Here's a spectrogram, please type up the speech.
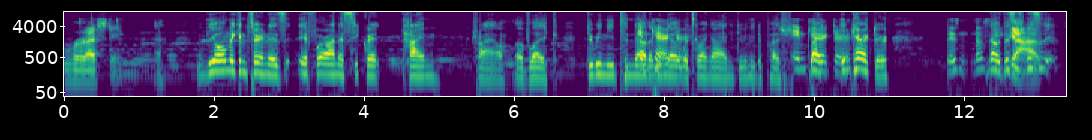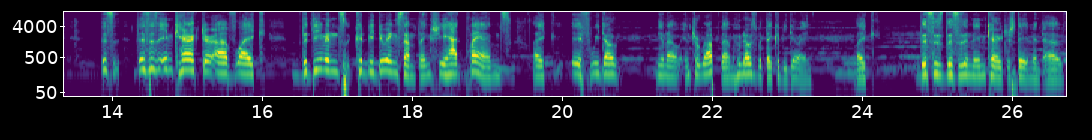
resting. The only concern is if we're on a secret time trial of like, do we need to now In that we know what's going on? Do we need to push? In character? Right, character. in character. There's no. No, this Yeah. is this is this is this is in character of like the demons could be doing something. She had plans. Like if we don't, you know, interrupt them, who knows what they could be doing? Like this is this is an in character statement of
